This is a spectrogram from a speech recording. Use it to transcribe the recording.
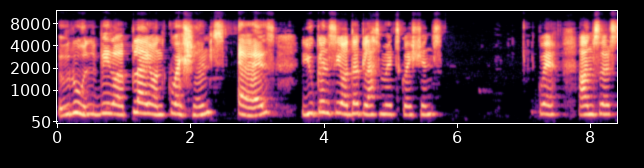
rule will apply on questions as you can see other classmates questions que- answers.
